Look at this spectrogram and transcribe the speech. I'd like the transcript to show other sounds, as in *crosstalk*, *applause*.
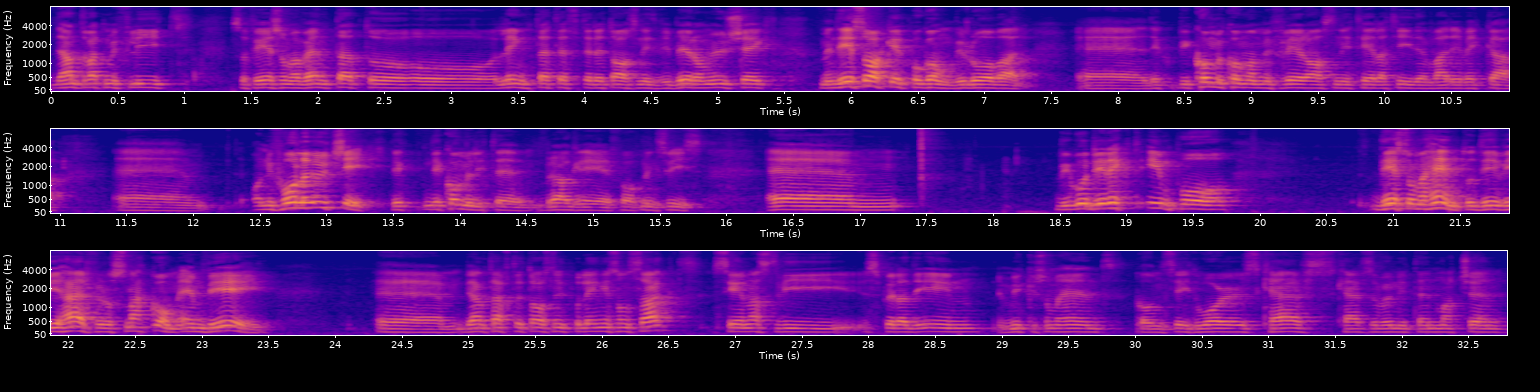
Det har inte varit med flit. Så för er som har väntat och, och längtat efter ett avsnitt, vi ber om ursäkt. Men det är saker på gång, vi lovar. Eh, det, vi kommer komma med fler avsnitt hela tiden, varje vecka. Eh, och ni får hålla utkik. Det, det kommer lite bra grejer förhoppningsvis. Eh, vi går direkt in på det som har hänt och det vi är här för att snacka om, NBA. Eh, vi har inte haft ett avsnitt på länge som sagt. Senast vi spelade in, det är mycket som har hänt. Golden State Warriors, Cavs. Cavs har vunnit den matchen.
